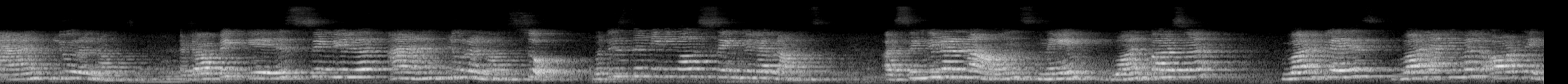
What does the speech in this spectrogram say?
and plural nouns. The topic is singular and plural nouns. So, what is the meaning of singular nouns? A singular nouns name one person, one place, one animal or thing.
